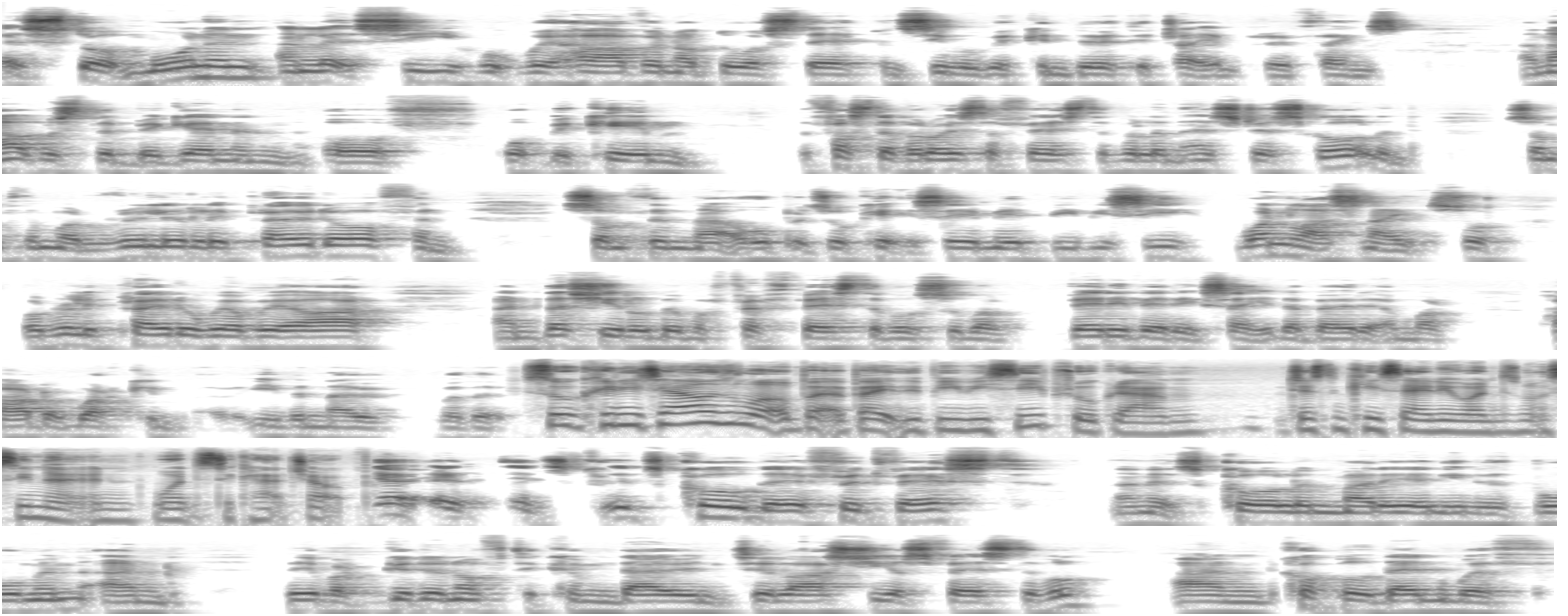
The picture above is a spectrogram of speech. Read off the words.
let's stop moaning and let's see what we have on our doorstep and see what we can do to try to improve things. And that was the beginning of what became the first ever Oyster Festival in the history of Scotland. Something we're really, really proud of and something that I hope it's okay to say made BBC one last night. So we're really proud of where we are. And this year will be our fifth festival, so we're very, very excited about it and we're hard at work even now with it. So, can you tell us a little bit about the BBC programme, just in case anyone's not seen it and wants to catch up? Yeah, it, it's it's called uh, Food Fest, and it's Colin Murray and Edith Bowman, and they were good enough to come down to last year's festival, and coupled in with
